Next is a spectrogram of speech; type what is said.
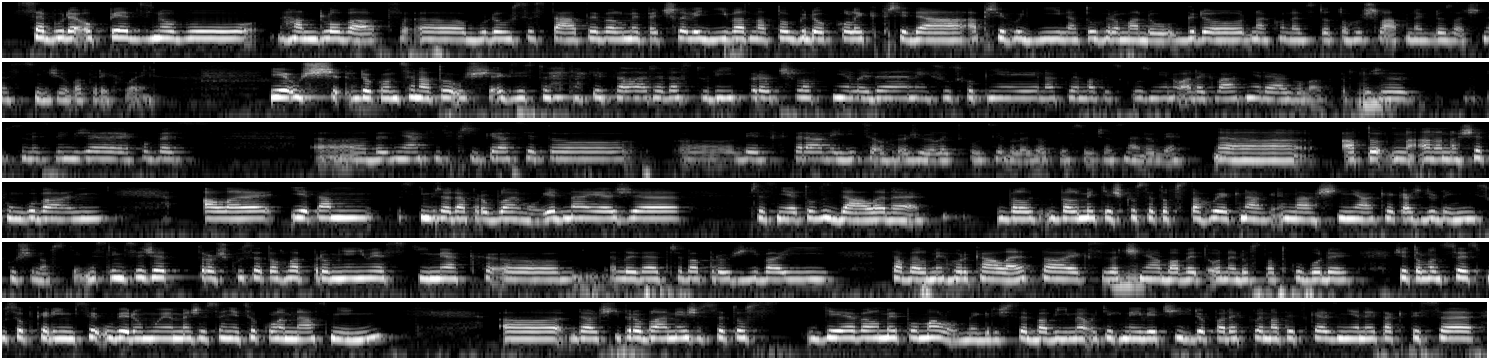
se bude opět znovu handlovat. Eh, budou se státy velmi pečlivě dívat na to, kdo kolik přidá a přihodí na tu hromadu, kdo nakonec do toho šlápne, kdo začne snižovat rychleji. Je už dokonce na to už existuje taky celá řada studií, proč vlastně lidé nejsou schopni na klimatickou změnu adekvátně reagovat, protože mm-hmm. si myslím, že jako bez, eh, bez nějakých příkras je to eh, věc, která nejvíce ohrožuje lidskou civilizaci v současné době a to na, na naše fungování ale je tam s tím řada problémů. Jedna je, že přesně je to vzdálené. Vel, velmi těžko se to vztahuje k na, naší nějaké každodenní zkušenosti. Myslím si, že trošku se tohle proměňuje s tím, jak uh, lidé třeba prožívají ta velmi horká léta, jak se mhm. začíná bavit o nedostatku vody, že tohle je způsob, kterým si uvědomujeme, že se něco kolem nás mění. Uh, další problém je, že se to děje velmi pomalu. My, když se bavíme o těch největších dopadech klimatické změny, tak ty se,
